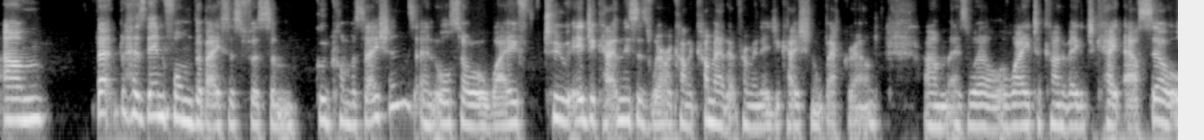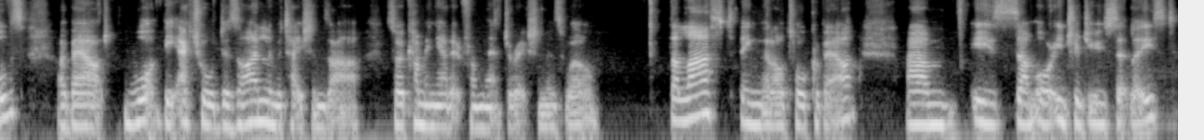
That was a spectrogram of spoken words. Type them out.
Um, that has then formed the basis for some good conversations and also a way to educate. And this is where I kind of come at it from an educational background um, as well a way to kind of educate ourselves about what the actual design limitations are. So, coming at it from that direction as well. The last thing that I'll talk about um, is, um, or introduce at least,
